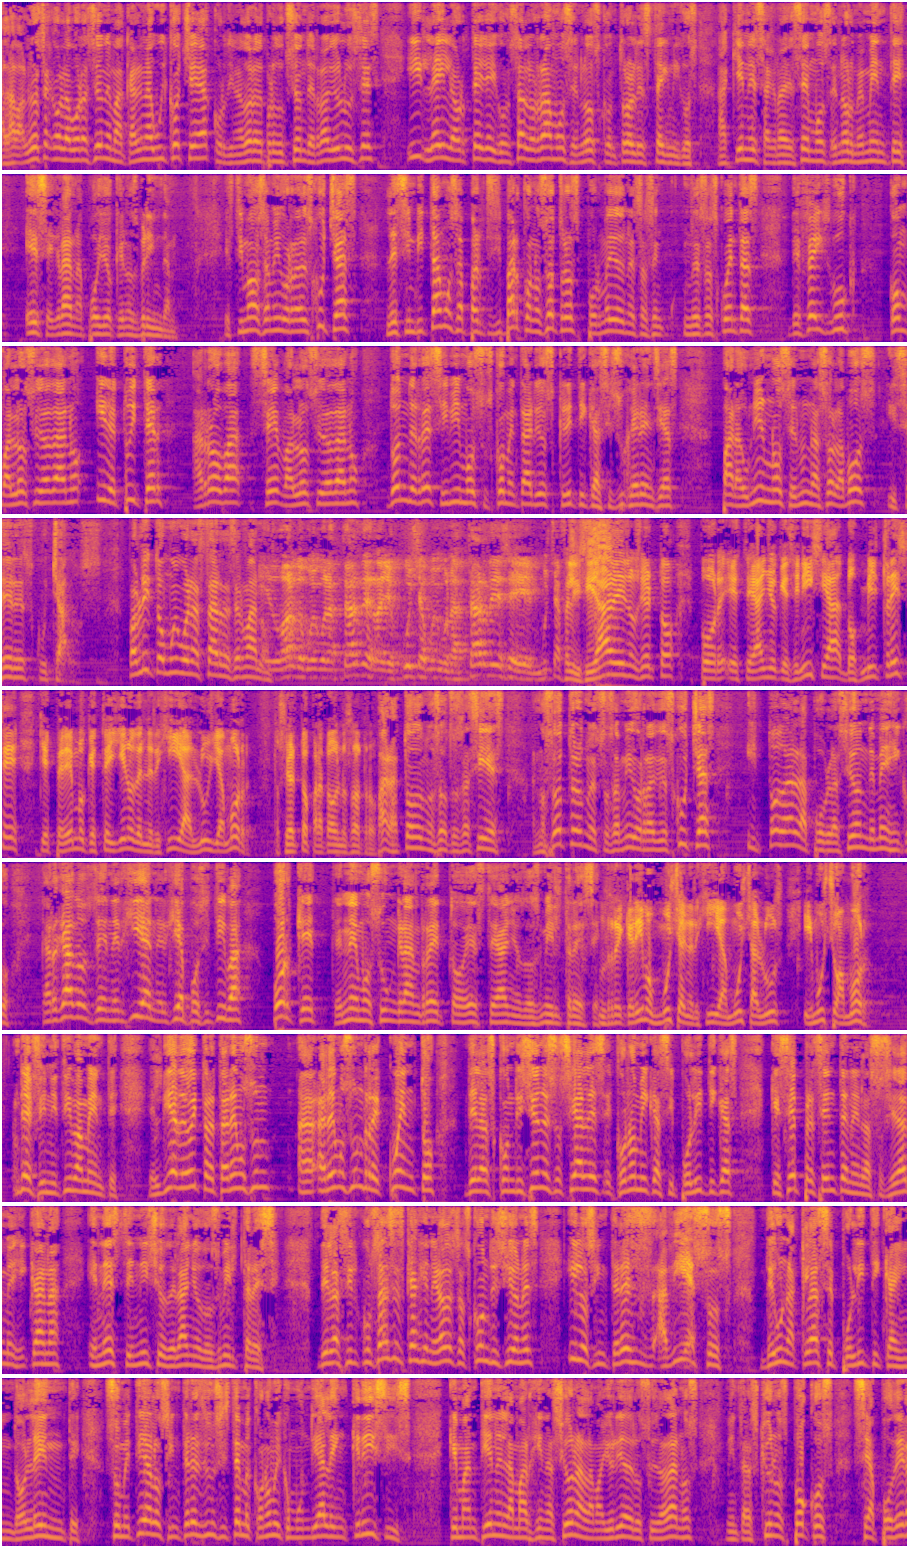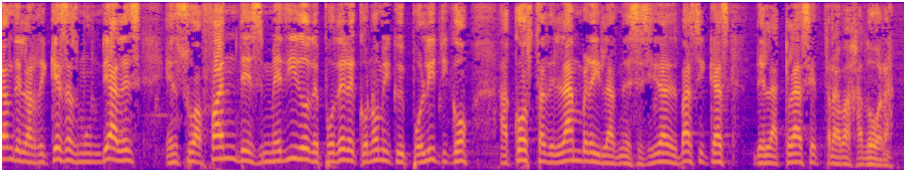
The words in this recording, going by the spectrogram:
a la valiosa colaboración de Macarena Huicochea, coordinadora de producción de Radio Luces, y Leila Ortega y Gonzalo Ramos en los controles técnicos, a quienes agradecemos enormemente ese gran apoyo que nos brindan. Estimados amigos Radio Escuchas, les invitamos a participar con nosotros por medio de nuestras, nuestras cuentas de Facebook con Valor Ciudadano y de Twitter arroba C Valor Ciudadano, donde recibimos sus comentarios, críticas y sugerencias para unirnos en una sola voz y ser escuchados. Pablito, muy buenas tardes, hermano. Eduardo, muy buenas tardes. Radio Escucha, muy buenas tardes. Eh, muchas felicidades, ¿no es cierto?, por este año que se inicia, 2013, que esperemos que esté lleno de energía, luz y amor, ¿no es cierto?, para todos nosotros. Para todos nosotros, así es. A nosotros, nuestros amigos Radio Escuchas y toda la población de México, cargados de energía, energía positiva, porque tenemos un gran reto este año 2013. Requerimos mucha energía, mucha luz y mucho amor. Definitivamente. El día de hoy trataremos un haremos un recuento de las condiciones sociales, económicas y políticas que se presentan en la sociedad mexicana en este inicio del año 2013, de las circunstancias que han generado esas condiciones y los intereses aviesos de una clase política indolente, sometida a los intereses de un sistema económico mundial en crisis que mantiene la marginación a la mayoría de los ciudadanos, mientras que unos pocos se apoderan de las riquezas mundiales en su afán desmedido de poder económico y político a costa del hambre y las necesidades básicas de la clase trabajadora.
